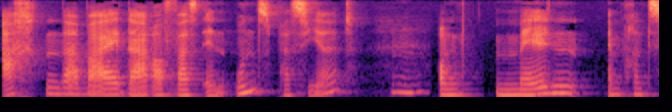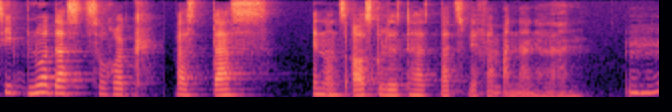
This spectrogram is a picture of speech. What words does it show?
achten dabei darauf, was in uns passiert mhm. und melden im Prinzip nur das zurück, was das in uns ausgelöst hat, was wir vom anderen hören. Mhm.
